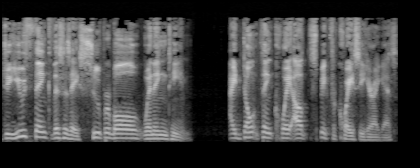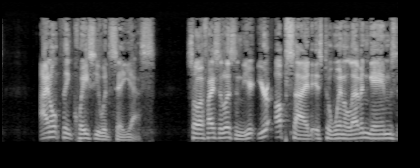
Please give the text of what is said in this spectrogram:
Do you think this is a Super Bowl winning team? I don't think Qua. I'll speak for Kwesi here, I guess. I don't think Kwesi would say yes. So if I said, "Listen, your your upside is to win 11 games,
